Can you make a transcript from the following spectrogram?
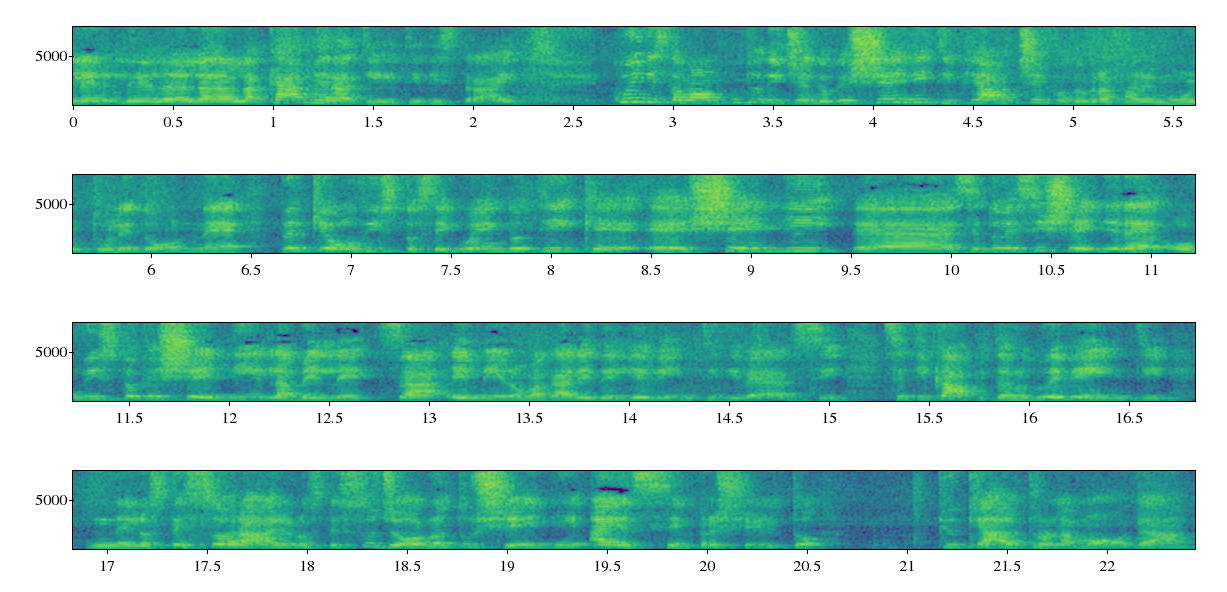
le- le- la- la camera ti, ti distrae. Quindi stavamo appunto dicendo che scegli, ti piace fotografare molto le donne, perché ho visto seguendoti che eh, scegli, eh, se dovessi scegliere, ho visto che scegli la bellezza e meno magari degli eventi diversi. Se ti capitano due eventi nello stesso orario, lo stesso giorno, tu scegli, hai sempre scelto più che altro la moda.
